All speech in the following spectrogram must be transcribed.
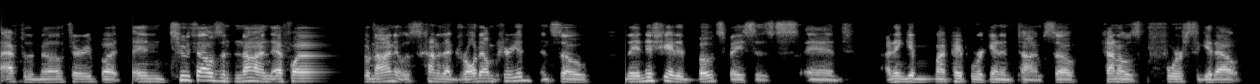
after the military. But in 2009, FY09, it was kind of that drawdown period, and so they initiated boat spaces, and I didn't get my paperwork in in time, so kind of was forced to get out.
